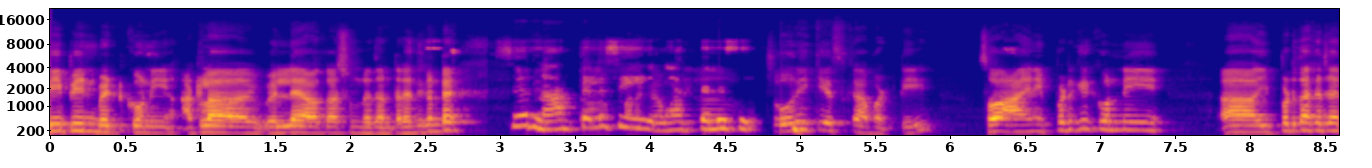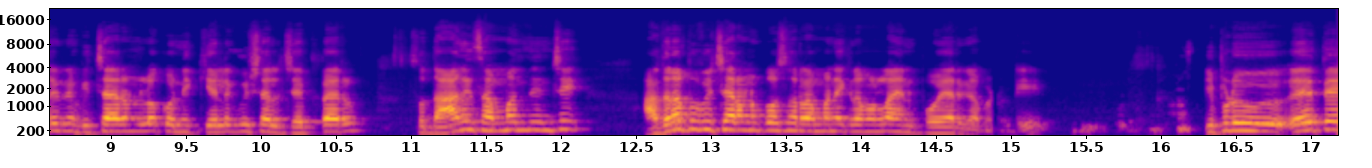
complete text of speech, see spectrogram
పీపీని పెట్టుకొని అట్లా వెళ్ళే అవకాశం లేదంటారు. ఎందుకంటే సార్ నాకు తెలిసి నాకు తెలిసి చోరీ కేసు కాబట్టి సో ఆయన ఇప్పటికీ కొన్ని ఇప్పటిదాకా జరిగిన విచారణలో కొన్ని కీలక విషయాలు చెప్పారు. సో దానికి సంబంధించి అదనపు విచారణ కోసం రమ్మనే క్రమంలో ఆయన పోయారు కాబట్టి. ఇప్పుడు ఏదైతే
